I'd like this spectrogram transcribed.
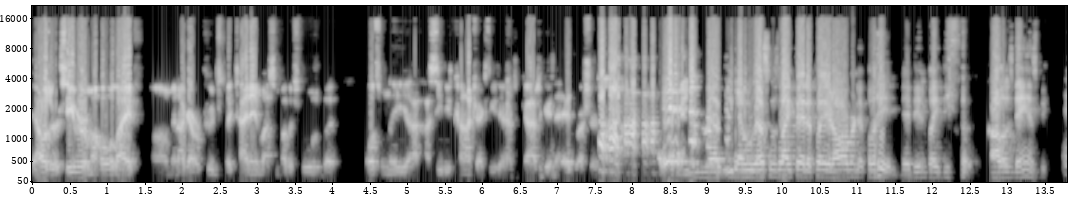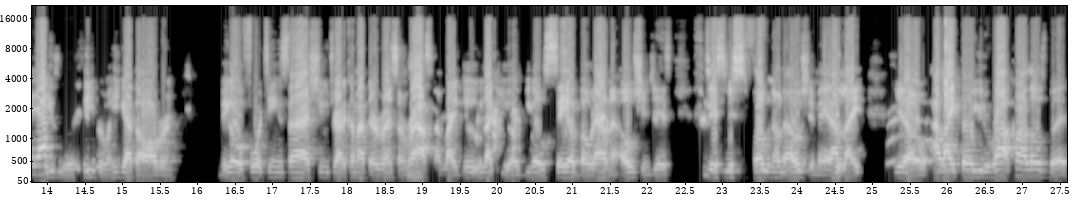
Yeah, I was a receiver my whole life, um, and I got recruited to play tight end by some other schools. But ultimately, I, I see these contracts; these guys are getting the edge rushers. you, know, you, know, who else was like that that played at Auburn that played that didn't play Karlos Dansby. Yeah, he was a receiver when he got to Auburn big old 14 size shoe, try to come out there run some routes. And I'm like, dude, you like you a big old sailboat out on the ocean, just just just floating on the ocean, man. I like, you know, I like throwing you the rock, Karlos, but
